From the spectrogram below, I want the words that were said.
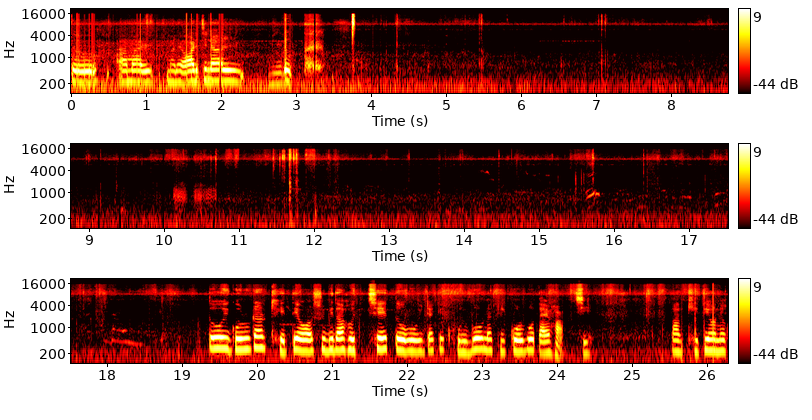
তো আমার মানে অরিজিনাল লুক তো ওই গরুটার খেতে অসুবিধা হচ্ছে, তো ওইটাকে খুলবো না কি করব তাই ভাবছি। তার খেতে অনেক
